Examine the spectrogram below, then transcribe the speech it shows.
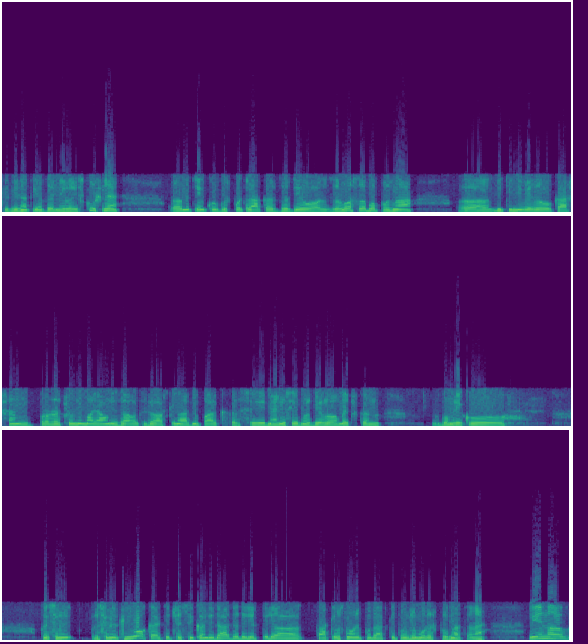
ker bi na tem imela izkušnje, medtem ko gospod Rakar zadevo zelo slabo pozna. Niti ni vedel, kakšen proračun ima javni zavod Triglavski narodni park, kar se meni osebno zdelo mečkan, bom rekel, presenetljivo, kajte če si kandidat za direktorja, take osnovne podatke pa že moraš poznati. Ne? In uh,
